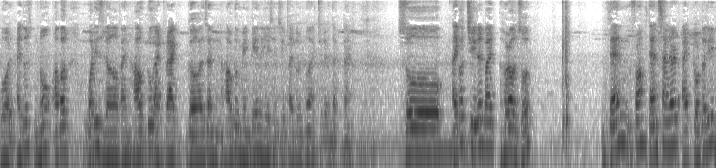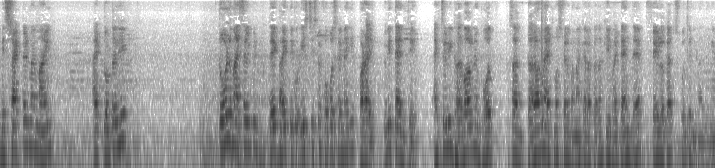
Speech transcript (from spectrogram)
world I don't know about what is love and how to attract girls and how to maintain relationships I don't know actually at that time so I got cheated by her also then from tenth standard I totally distracted my mind I totally told myself देख भाई तेको इस चीज़ पे फोकस करना है कि पढ़ाई, क्योंकि टेंथ थी। एक्चुअली घर वालों ने बहुत ऐसा डरावना एटमोसफेयर बना के रखा था कि भाई टेंथ है फेल हो गया तो स्कूल से निकाल देंगे।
